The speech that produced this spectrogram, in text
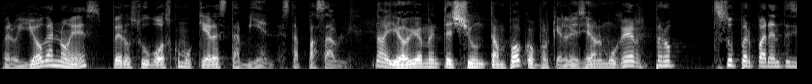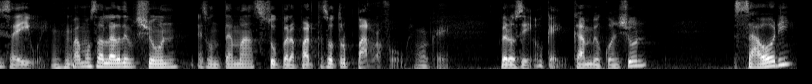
Pero Yoga no es, pero su voz como quiera está bien, está pasable. No, y obviamente Shun tampoco, porque lo hicieron mujer. Pero súper paréntesis ahí, güey. Vamos a hablar de Shun. Es un tema súper aparte, es otro párrafo, güey. Ok. Pero sí, ok, cambio con Shun. Saori,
